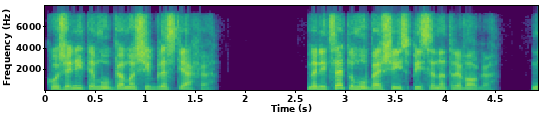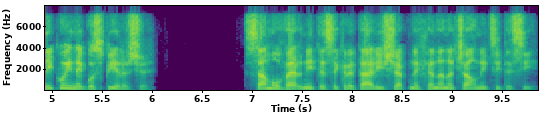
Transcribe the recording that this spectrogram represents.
Кожените му гамаши блестяха. На лицето му беше изписана тревога. Никой не го спираше. Само верните секретари шепнеха на началниците си.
